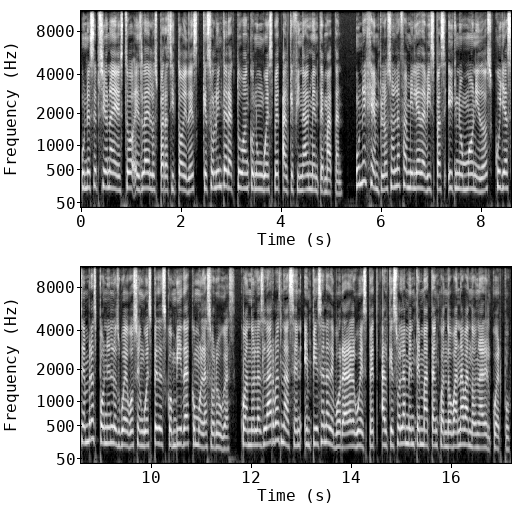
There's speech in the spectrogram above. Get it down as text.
Una excepción a esto es la de los parasitoides, que solo interactúan con un huésped al que finalmente matan. Un ejemplo son la familia de avispas igneumónidos, cuyas hembras ponen los huevos en huéspedes con vida como las orugas. Cuando las larvas nacen, empiezan a devorar al huésped, al que solamente matan cuando van a abandonar el cuerpo.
